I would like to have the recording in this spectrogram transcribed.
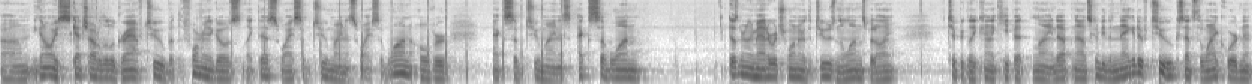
Um, you can always sketch out a little graph too, but the formula goes like this, y sub 2 minus y sub 1 over x sub 2 minus x sub 1 doesn't really matter which one are the twos and the ones, but I typically kind of keep it lined up. Now it's going to be the negative 2, because that's the y-coordinate,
